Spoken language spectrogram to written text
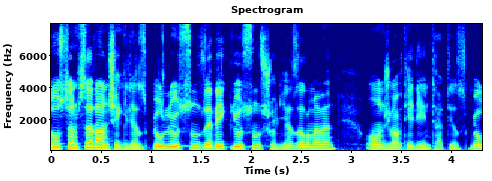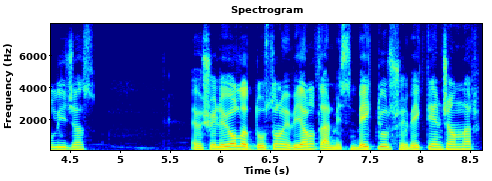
Dostlarım size aynı şekilde yazıp yolluyorsunuz ve bekliyorsunuz. Şöyle yazalım hemen. 10 GB hediye internet yazıp yollayacağız. Evet şöyle yolladık dostlarım ve yanıt vermesini bekliyoruz. Şöyle bekleyelim canlar.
